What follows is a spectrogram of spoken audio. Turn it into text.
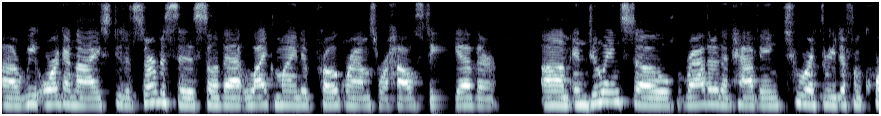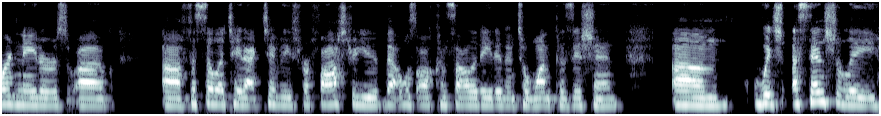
uh, reorganized student services so that like-minded programs were housed together. Um, in doing so, rather than having two or three different coordinators uh, uh, facilitate activities for foster youth, that was all consolidated into one position um, which essentially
